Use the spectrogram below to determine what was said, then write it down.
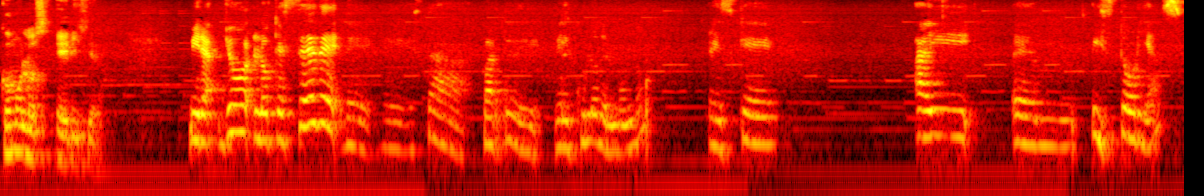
cómo los erigieron. Mira, yo lo que sé de, esta parte de- del culo del mundo es que hay em, historias,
